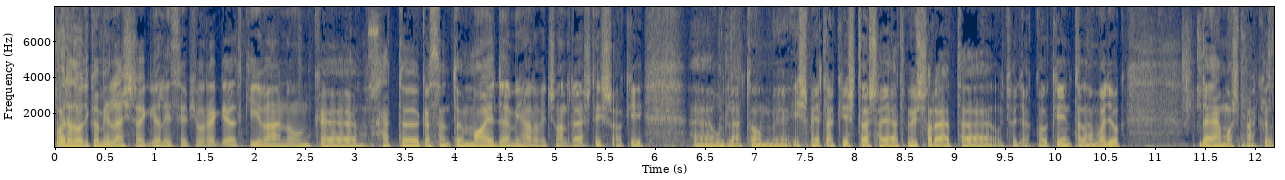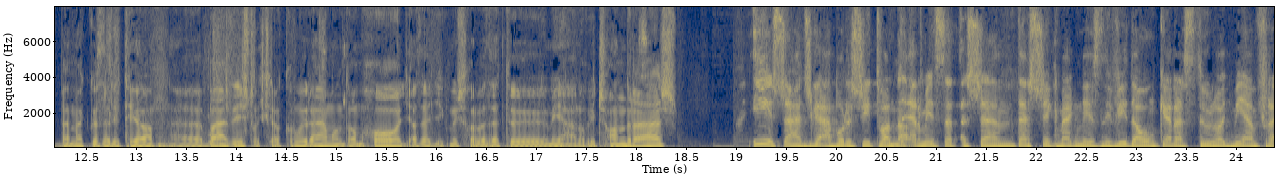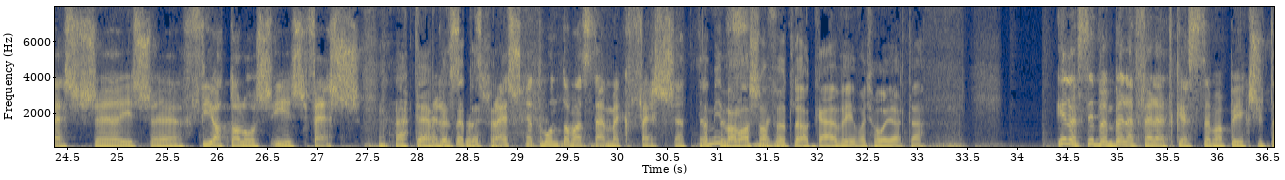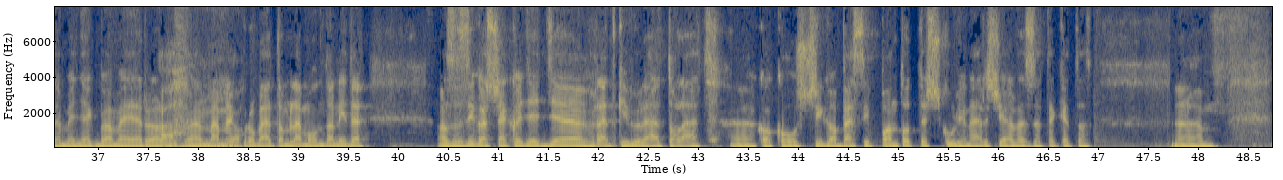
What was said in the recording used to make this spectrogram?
Folytatódik a millás reggeli, szép jó reggelt kívánunk. Hát köszöntöm majd Mihálovics Andrást is, aki úgy látom ismétlekéste a saját műsorát, úgyhogy akkor kénytelen vagyok. De most már közben megközelíti a bázist, úgyhogy akkor újra elmondom, hogy az egyik műsorvezető Mihálovics András, és Ács Gábor is itt van, Na. természetesen tessék megnézni videón keresztül, hogy milyen fresh és fiatalos és fes. Hát természetesen. Freshet mondtam, aztán meg fesset. Na mi van, lassan főtt le a kávé, vagy hol jártál? Kérlek szépen belefeledkeztem a péksüteményekbe, amelyről ah, már jó. megpróbáltam lemondani, de az az igazság, hogy egy rendkívül eltalált kakaós csiga beszippantott, és kulináris élvezeteket az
